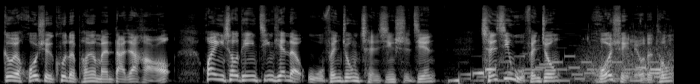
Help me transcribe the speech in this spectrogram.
各位活水库的朋友们，大家好，欢迎收听今天的五分钟晨兴时间。晨兴五分钟，活水流得通。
